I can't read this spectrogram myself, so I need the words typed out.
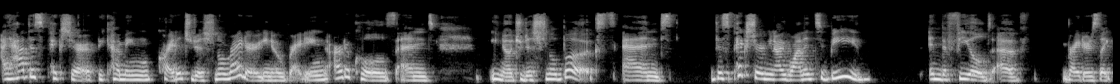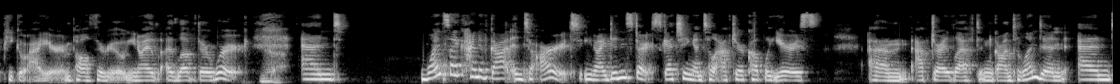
I had this picture of becoming quite a traditional writer, you know, writing articles and, you know, traditional books. And this picture, you know, I wanted to be in the field of writers like Pico Iyer and Paul Theroux. You know, I, I love their work. Yeah. And once I kind of got into art, you know, I didn't start sketching until after a couple years um, after I left and gone to London. And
